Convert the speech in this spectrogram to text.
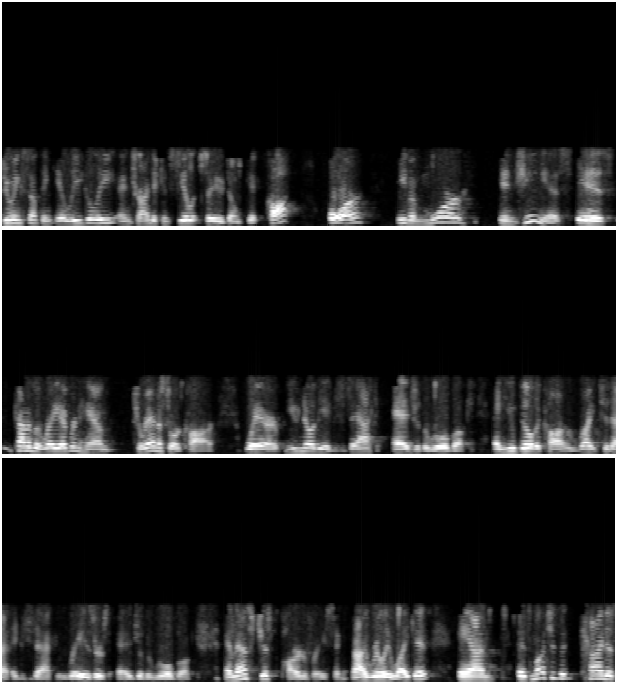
doing something illegally and trying to conceal it so you don't get caught, or even more ingenious is kind of the Ray Evernham Tyrannosaur car where you know the exact edge of the rule book and you build a car right to that exact razor's edge of the rule book. And that's just part of racing. And I really like it. And as much as it kind of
